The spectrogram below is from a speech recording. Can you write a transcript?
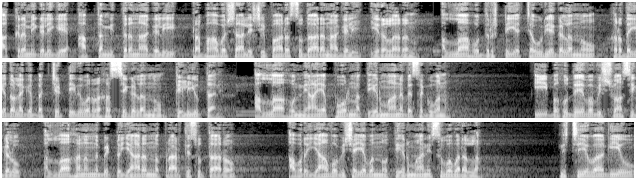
ಅಕ್ರಮಿಗಳಿಗೆ ಆಪ್ತ ಮಿತ್ರನಾಗಲಿ ಪ್ರಭಾವಶಾಲಿ ಶಿಫಾರಸುದಾರನಾಗಲಿ ಇರಲಾರನು. ಅಲ್ಲಾಹು ದೃಷ್ಟಿಯ ಚೌರ್ಯಗಳನ್ನು ಹೃದಯದೊಳಗೆ ಬಚ್ಚಿಟ್ಟಿರುವ ರಹಸ್ಯಗಳನ್ನು ತಿಳಿಯುತ್ತಾನೆ. ಅಲ್ಲಾಹು ನ್ಯಾಯಪೂರ್ಣ ತೀರ್ಮಾನವೆಸಗುವನು. ಈ ಬಹುದೇವ ವಿಶ್ವಾಸಿಗಳು ಅಲ್ಲಾಹನನ್ನು ಬಿಟ್ಟು ಯಾರನ್ನು ಪ್ರಾರ್ಥಿಸುತ್ತಾರೋ, ಅವರು ಯಾವ ವಿಷಯವನ್ನು ತೀರ್ಮಾನಿಸುವವರಲ್ಲ. ನಿಶ್ಚಯವಾಗಿಯೂ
